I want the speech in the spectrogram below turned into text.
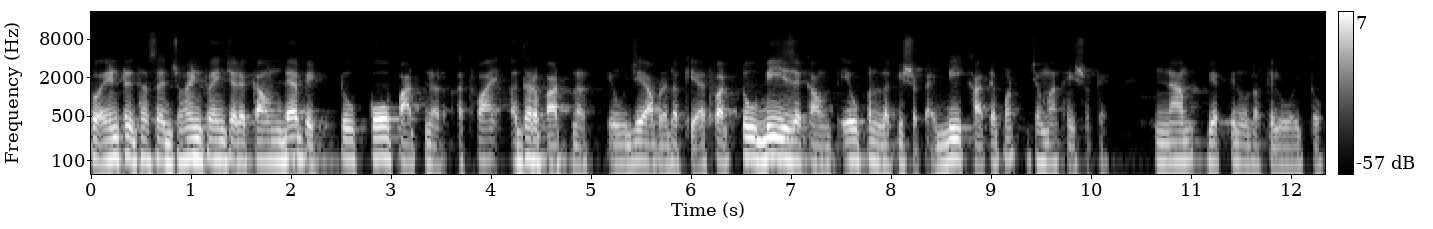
તો એન્ટ્રી થશે joint venture account debit to co partner અથવા અધર પાર્ટનર એવું જે આપણે લખીએ, અથવા ટુ બીઝ એકાઉન્ટ એવું પણ લખી શકાય. બી ખાતે પણ જમા થઈ શકે. નામ વ્યક્તિનું લખેલું હોય તો.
